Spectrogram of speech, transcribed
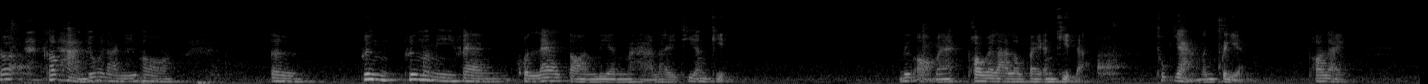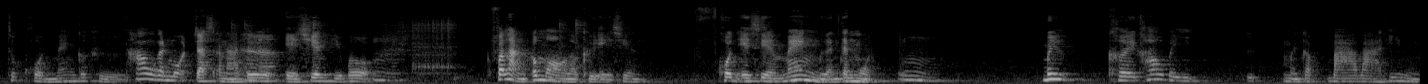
ก็ก็ผ่านช่วงเวลานี้พอ เออเพิ่งเพิ่งมามีแฟนคนแรกตอนเรียนมหาลัยที่อังกฤษ นึกออกไหมพอเวลาเราไปอังกฤษอะทุกอย่างมันเปลี่ยน เพราะอะไร ทุกคนแม่งก็คือ เท่ากันหมด just another อ่า Asian people อืมฝรั่งก็มองเราคือเอเชียน คนเอเชียแม่งเหมือนกันหมดอืมไม่เคยเข้าไปเหมือนกับบาร์บาร์ที่หนึ่ง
